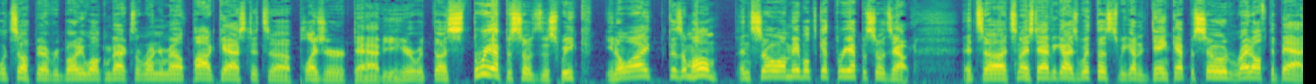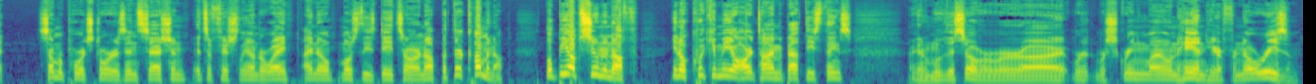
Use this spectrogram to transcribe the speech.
What's up, everybody? Welcome back to the Run Your Mouth podcast. It's a pleasure to have you here with us. Three episodes this week. You know why? Because I'm home, and so I'm able to get three episodes out. It's uh, it's nice to have you guys with us. We got a dank episode right off the bat. Summer Porch Tour is in session. It's officially underway. I know most of these dates aren't up, but they're coming up. They'll be up soon enough. You know, quit giving me a hard time about these things. I gotta move this over. We're uh, we're, we're screening my own hand here for no reason.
